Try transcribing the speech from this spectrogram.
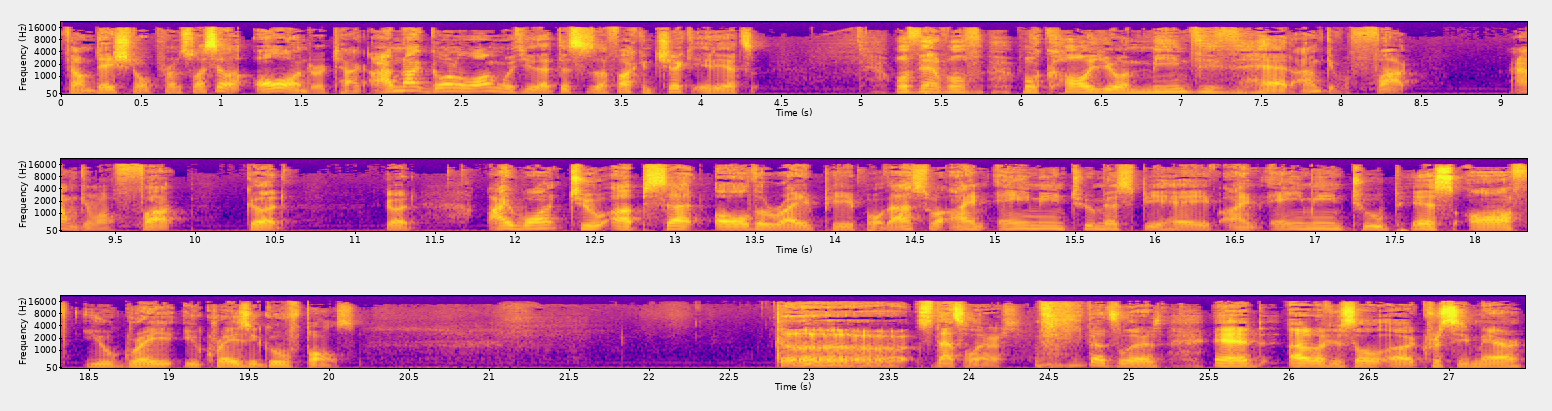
foundational principle. I that all under attack. I'm not going along with you that this is a fucking chick, idiots. Well, then we'll we'll call you a mean head. I don't give a fuck. I don't give a fuck. Good, good. I want to upset all the right people. That's what I'm aiming to misbehave. I'm aiming to piss off you great you crazy goofballs. Ugh. So that's hilarious. that's hilarious. And I don't know if you saw uh, Chrissie Mayr,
